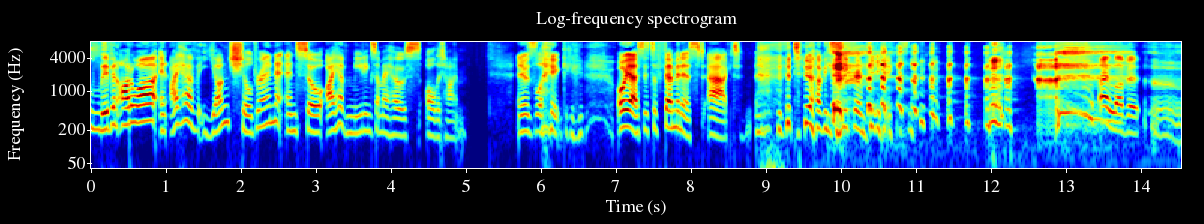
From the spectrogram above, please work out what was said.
live in ottawa and i have young children and so i have meetings at my house all the time and it was like oh yes it's a feminist act to have these secret meetings i love it Oh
